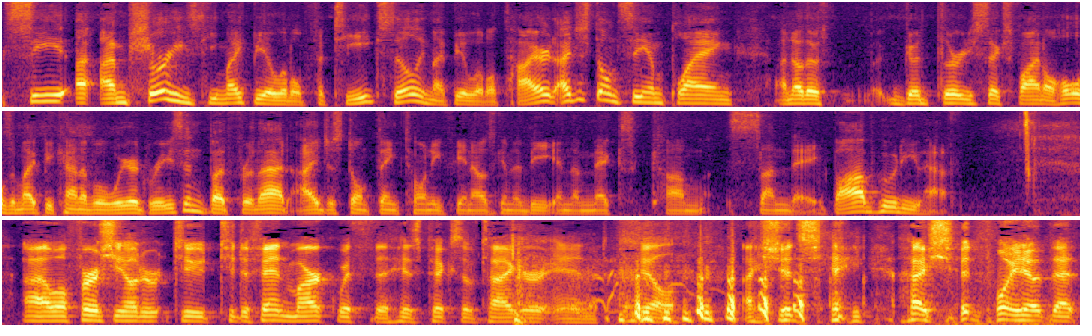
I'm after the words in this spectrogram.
see. I'm sure he's he might be a little fatigued still. He might be a little tired. I just don't see him playing another good 36 final holes. It might be kind of a weird reason, but for that, I just don't think Tony Finau is going to be in the mix come Sunday. Bob, who do you have? Uh, well, first, you know, to to, to defend Mark with the, his picks of Tiger and Phil, I should say I should point out that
